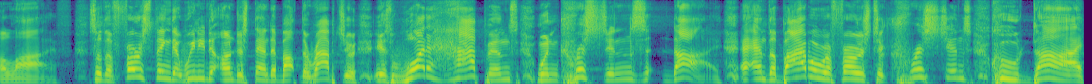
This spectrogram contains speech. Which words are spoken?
alive. So, the first thing that we need to understand about the rapture is what happens when Christians die. And the Bible refers to Christians who die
